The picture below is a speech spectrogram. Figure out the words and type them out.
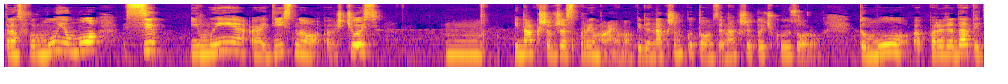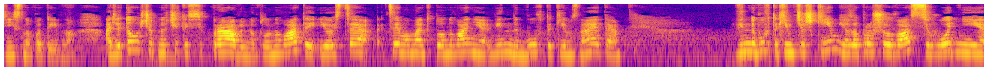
трансформуємо з і ми е, дійсно щось інакше вже сприймаємо під інакшим кутом, з інакшою точкою зору. Тому е, переглядати дійсно потрібно. А для того, щоб навчитись правильно планувати, і ось це, цей момент планування він не був таким, знаєте, він не був таким тяжким. Я запрошую вас сьогодні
